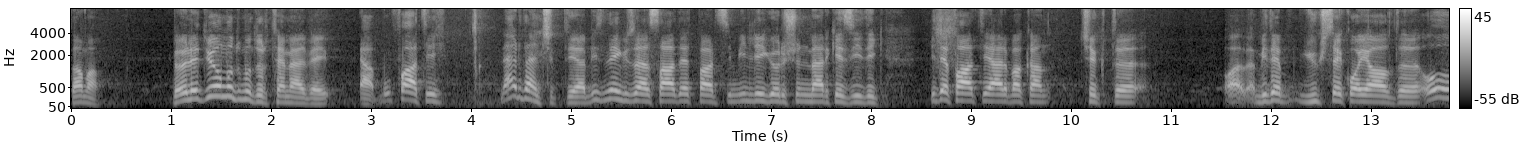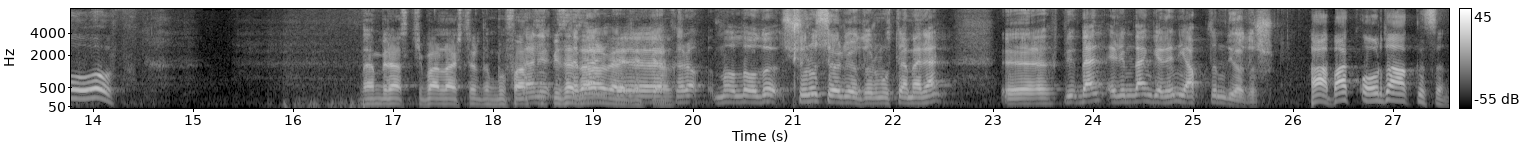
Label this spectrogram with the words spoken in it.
Tamam. Böyle diyor mu mudur Temel Bey? Ya bu Fatih nereden çıktı ya? Biz ne güzel Saadet Partisi milli görüşün merkeziydik. Bir de Fatih Erbakan çıktı. Bir de yüksek oy aldı. Of. Ben biraz kibarlaştırdım. Bu Fatih Yani bize Temel, zarar verecek e. Karamollaoğlu şunu söylüyordur muhtemelen. E, ben elimden geleni yaptım diyordur. Ha bak orada haklısın.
